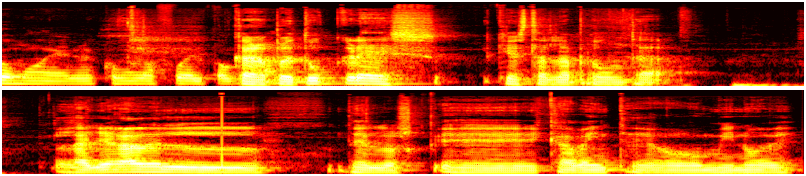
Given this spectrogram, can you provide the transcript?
como, el, como lo fue el Pokémon. Claro, pero tú crees que esta es la pregunta. La llegada del, de los eh, K20 o Mi 9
